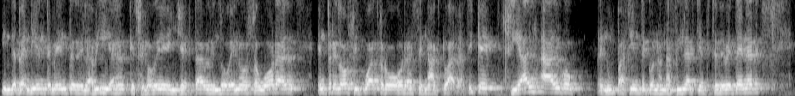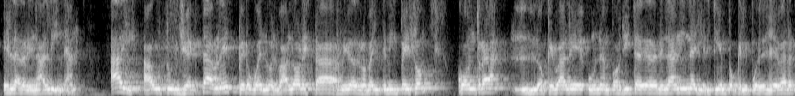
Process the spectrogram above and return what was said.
independientemente de la vía que se lo dé inyectable, endovenosa u oral, entre dos y cuatro horas en actuar. Así que si hay algo en un paciente con anafilaxia que se debe tener, es la adrenalina. Hay autoinyectables, pero bueno, el valor está arriba de los 20 mil pesos contra lo que vale una ampollita de adrenalina y el tiempo que le puede llevar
